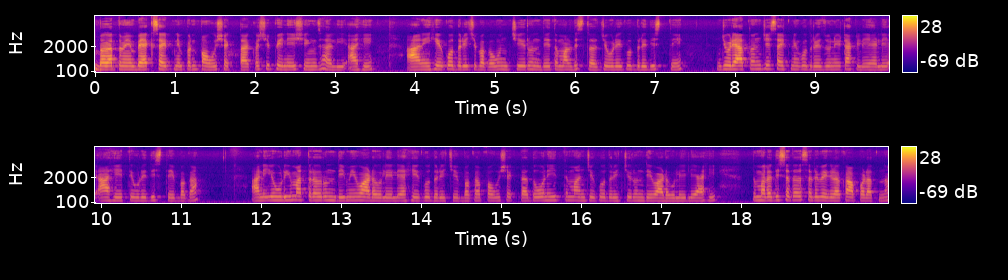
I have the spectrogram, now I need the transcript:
बघा तुम्ही बॅक साईडने पण पाहू शकता कशी फिनिशिंग झाली आहे. आणि हे गोदरेची बघा उंची रुंदी तुम्हाला दिसतात. जेवढी गोदरी दिसते जेवढी आतून जे साईडने गोदरी जुनी टाकलेली आहे तेवढी दिसते बघा. आणि एवढी मात्र रुंदी मी वाढवलेली आहे गोदरीची. बघा पाहू शकता दोन्ही माझी गोदरीची रुंदी वाढवलेली आहे. तुम्हाला दिसत असेल वेगळ्या कापडातनं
